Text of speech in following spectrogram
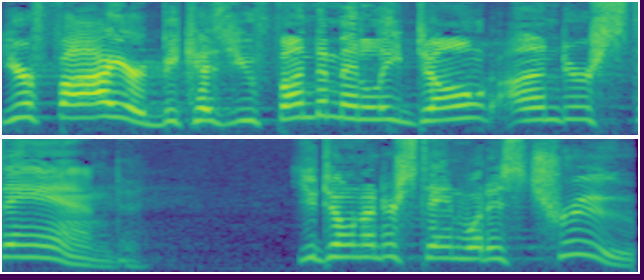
You're fired because you fundamentally don't understand. You don't understand what is true.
